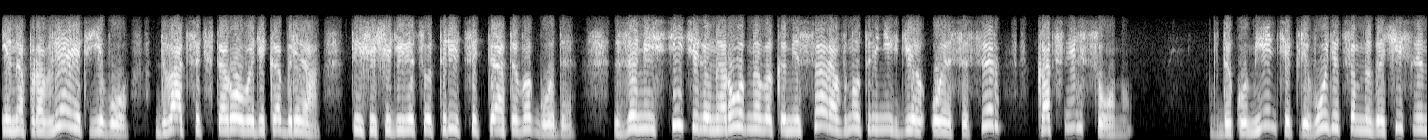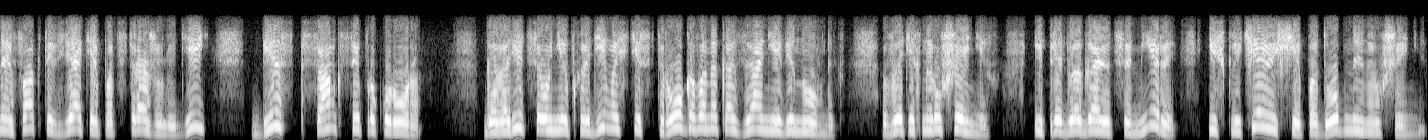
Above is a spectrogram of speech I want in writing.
и направляет его 22 декабря 1935 года заместителю народного комиссара внутренних дел ОССР Кацнельсону. В документе приводятся многочисленные факты взятия под стражу людей без санкции прокурора. Говорится о необходимости строгого наказания виновных в этих нарушениях и предлагаются меры, исключающие подобные нарушения.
